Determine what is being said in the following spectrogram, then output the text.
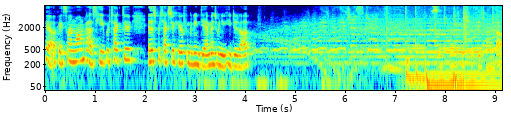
Yeah, okay, so my mom has heat protector, and this protects your hair from getting damaged when you heat it up. Oh.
